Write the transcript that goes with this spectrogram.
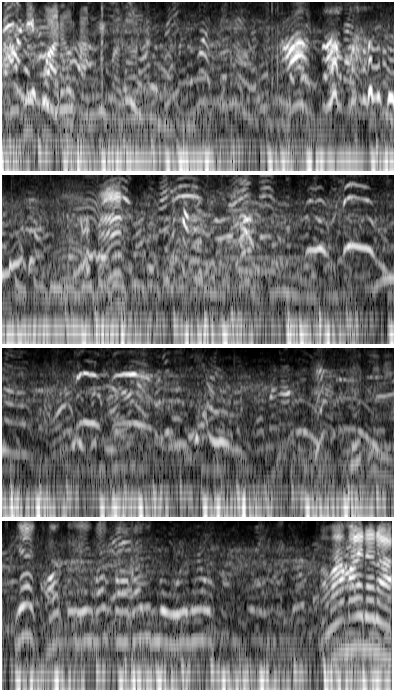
สามปีกว่าเดิมสามปีกว่าเดิมนะรุดเลยนี่แยกของตัวเองไว้กองไว้เป็นหมู่เร็วเอามาไหมนั่นน่ะ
